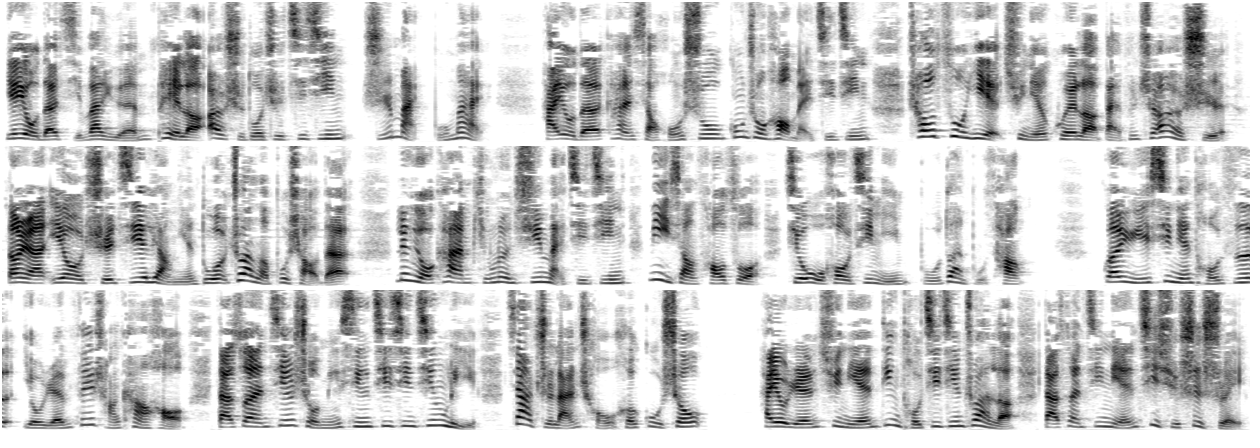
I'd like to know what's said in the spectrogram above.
也有的几万元配了二十多只基金，只买不卖。还有的看小红书公众号买基金抄作业，去年亏了百分之二十。当然，也有持基两年多赚了不少的。另有看评论区买基金逆向操作，九五后基民不断补仓。关于新年投资，有人非常看好，打算坚守明星基金经理、价值蓝筹和固收；还有人去年定投基金赚了，打算今年继续试水。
